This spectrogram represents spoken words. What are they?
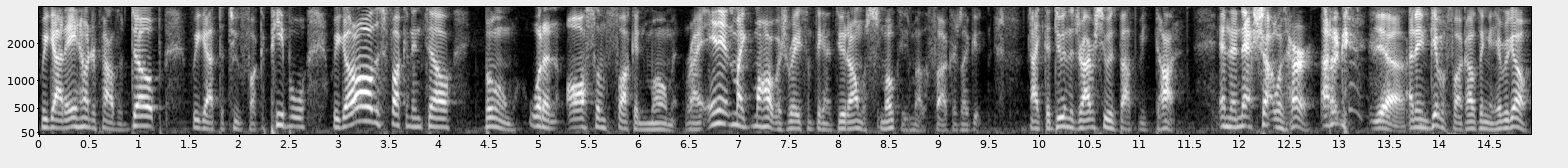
We got 800 pounds of dope. We got the two fucking people. We got all this fucking intel. Boom! What an awesome fucking moment, right? And it, my, my heart was racing. I'm thinking, dude, I almost smoked these motherfuckers. Like, it, like the dude in the driver's seat was about to be done, and the next shot was her. I don't, Yeah. I didn't give a fuck. I was thinking, here we go.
